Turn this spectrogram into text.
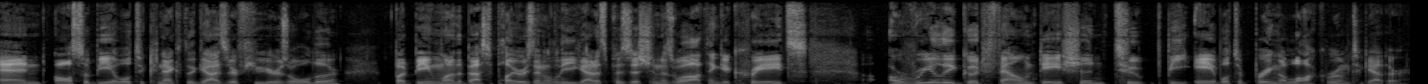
and also be able to connect with the guys that are a few years older, but being one of the best players in the league at his position as well. I think it creates a really good foundation to be able to bring a locker room together.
